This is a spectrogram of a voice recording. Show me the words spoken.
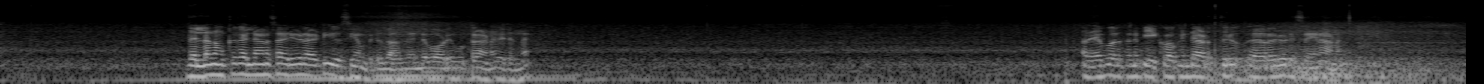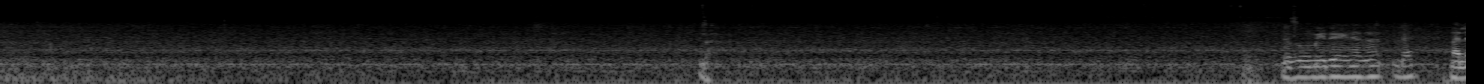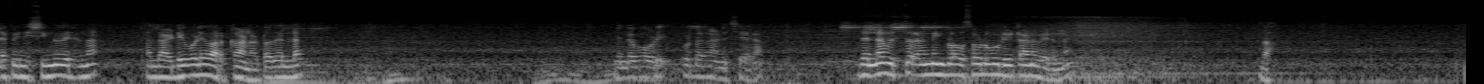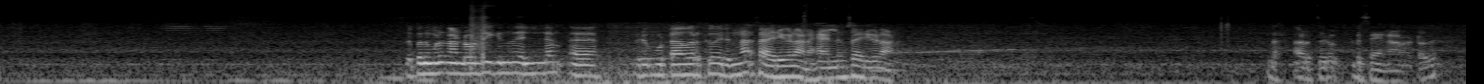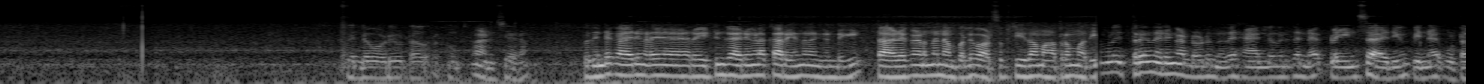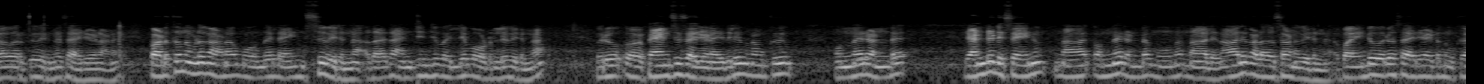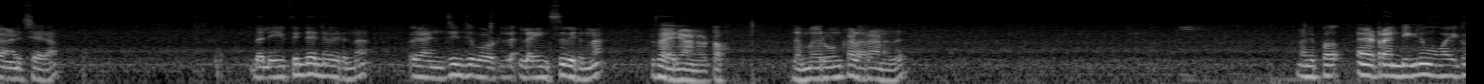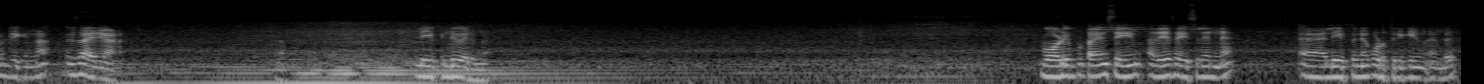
ഇതെല്ലാം നമുക്ക് കല്യാണ സാരികളായിട്ട് യൂസ് ചെയ്യാൻ പറ്റും. അതിന്റെ ബോഡി കൂട്ടാണ് വരുന്നത്. അതേപോലെ തന്നെ പീകോക്കിന്റെ അടുത്തൊരു വേറൊരു ഡിസൈനാണ്. സൂം ചെയ്ത് കഴിഞ്ഞാൽ അതിന്റെ നല്ല ഫിനിഷിങ് വരുന്ന നല്ല അടിപൊളി വർക്കാണ് കേട്ടോ അതെല്ലാം ഇതിന്റെ ബോഡി ഫുഡ് കാണിച്ചു തരാം. ഇതെല്ലാം വിത്ത് റണ്ണിങ് ബ്ലൗസോട് കൂടിയിട്ടാണ് വരുന്നത്. ഇതാ ഇതിപ്പോൾ നമ്മൾ കണ്ടുകൊണ്ടിരിക്കുന്നത് എല്ലാം ഒരു പുട്ടാവർക്ക് വരുന്ന സാരികളാണ് ഹാൻഡ്ലൂം സാരികളാണ്. അടുത്തൊരു ഡിസൈനാണ് കേട്ടോ അത്. ഇതിന്റെ ബോഡി കൂട്ടാവർക്കും കാണിച്ചു തരാം. അപ്പോൾ ഇതിന്റെ കാര്യങ്ങൾ റേറ്റും കാര്യങ്ങളൊക്കെ അറിയുന്നുണ്ടെങ്കിൽ താഴെ കാണുന്ന നമ്പറിൽ വാട്സപ്പ് ചെയ്താൽ മാത്രം മതി. നമ്മൾ ഇത്രയും നേരം കണ്ടുകൊണ്ടിരുന്നത് ഹാൻഡ്ലൂമിൽ തന്നെ പ്ലെയിൻ സാരിയും പിന്നെ പുട്ടാ വർക്ക് വരുന്ന സാരികളാണ്. അപ്പോൾ അടുത്ത് നമ്മൾ കാണാൻ പോകുന്നത് ലൈൻസ് വരുന്ന അതായത് അഞ്ചിഞ്ച് വലിയ ബോർഡറിൽ വരുന്ന ഒരു ഫാൻസി സാരിയാണ്. ഇതിൽ നമുക്ക് ഒന്ന് രണ്ട് രണ്ട് ഡിസൈനും നാ ഒന്ന് രണ്ട് മൂന്ന് നാല് നാല് കളേഴ്സാണ് വരുന്നത്. അപ്പോൾ അതിന്റെ ഓരോ സാരിയായിട്ട് നമുക്ക് കാണിച്ചു തരാം. ദ ലീഫിന്റെ തന്നെ വരുന്ന ഒരു അഞ്ചിഞ്ച് ബോർഡർ ലൈൻസ് വരുന്ന സാരിയാണ് കേട്ടോ. ഇത് മെറൂൺ കളറാണിത്. എന്നാലിപ്പോൾ ട്രെൻഡിങ്ങിൽ മൂവ് ആയിക്കൊണ്ടിരിക്കുന്ന ഒരു സാരിയാണ്. ലീഫിന്റെ വരുന്നത് ബോഡി പുട്ടായും സെയിം അതേ സൈസിൽ തന്നെ ലീഫിനെ കൊടുത്തിരിക്കുന്നുണ്ട്.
